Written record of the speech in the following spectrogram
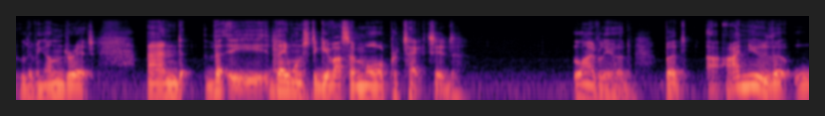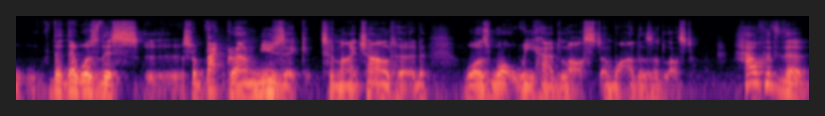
living under it and the, they wanted to give us a more protected livelihood. But I knew that that there was this uh, sort of background music to my childhood was what we had lost and what others had lost. How have the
